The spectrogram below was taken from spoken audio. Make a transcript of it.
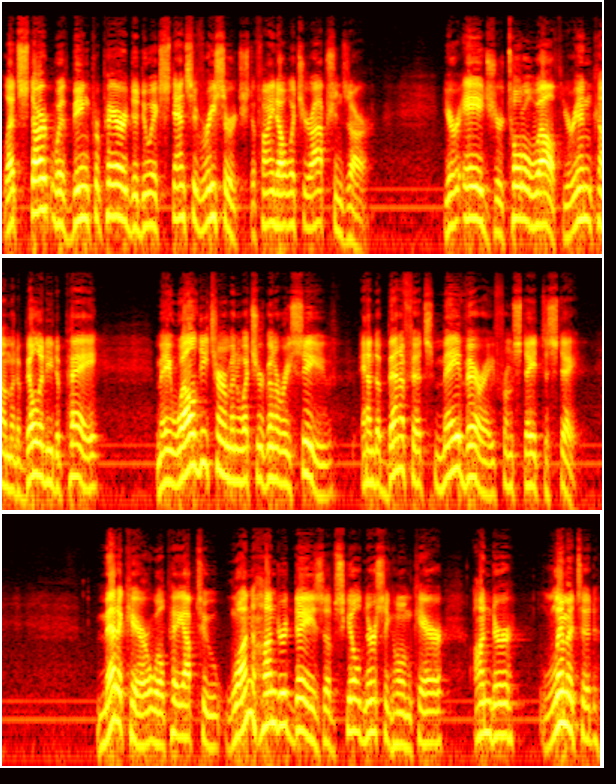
Let's start with being prepared to do extensive research to find out what your options are. Your age, your total wealth, your income, and ability to pay may well determine what you're going to receive, and the benefits may vary from state to state. Medicare will pay up to 100 days of skilled nursing home care under limited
